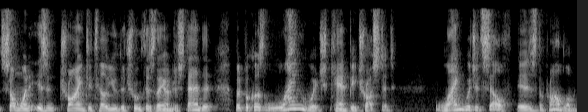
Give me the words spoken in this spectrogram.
someone isn't trying to tell you the truth as they understand it, but because language can't be trusted. Language itself is the problem.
